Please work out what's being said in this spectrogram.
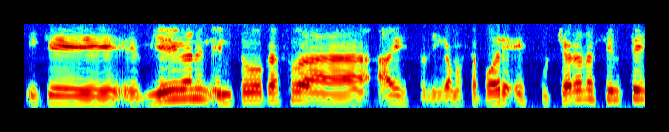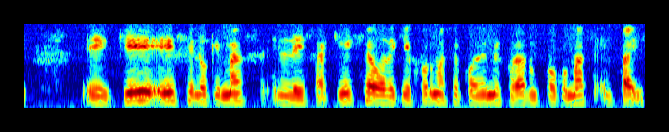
y que eh, llegan en, todo caso a, esto, digamos, a poder escuchar a la gente eh, qué es lo que más les aqueja o de qué forma se puede mejorar un poco más el país.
